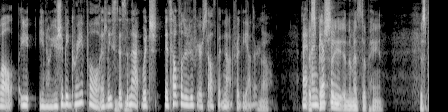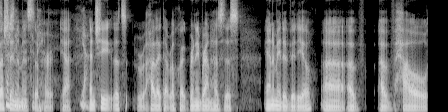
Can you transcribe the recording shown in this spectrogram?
well, you you know, you should be grateful. At least this mm-hmm. and that, which it's helpful to do for yourself, but not for the other. No, I, especially guessing, in the midst of pain. Especially, especially in the midst, midst of, hurt. Yeah. Yeah. And she, let's highlight that real quick. Brene Brown has this animated video uh, of of how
